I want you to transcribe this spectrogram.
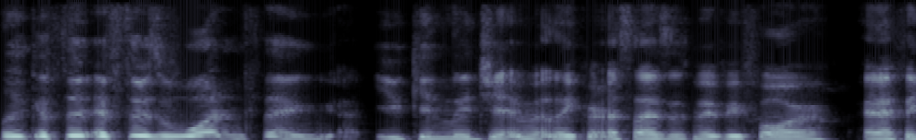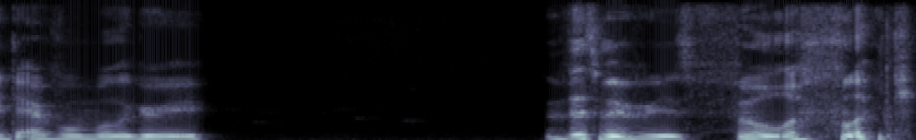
Like if there, if there's one thing you can legitimately criticize this movie for, and I think everyone will agree, this movie is full of like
